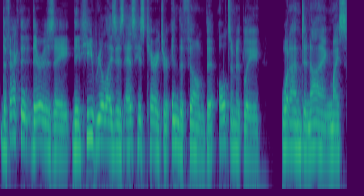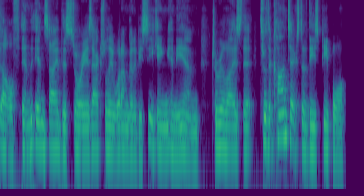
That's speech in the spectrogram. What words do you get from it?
the fact that there is a that he realizes as his character in the film that ultimately what I'm denying myself in inside this story is actually what I'm going to be seeking in the end to realize that through the context of these people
